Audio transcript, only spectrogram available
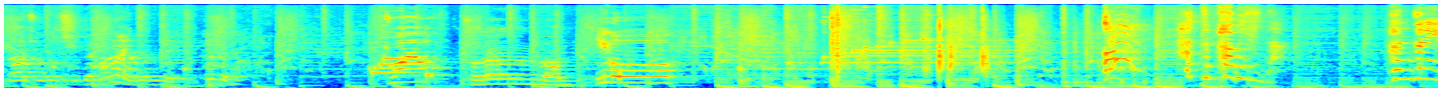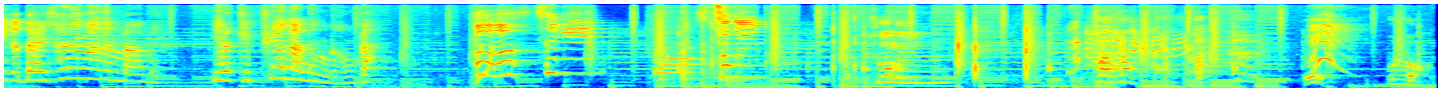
나 저거 집에 하나 있는데 좋아요 저는 그럼 이거 어, 하트 팝잇이다. 반장이가 날 사랑하는 마음을 이렇게 표현하는 건가? 어, 승인, 승인. 송인 하하 어? 뭐야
